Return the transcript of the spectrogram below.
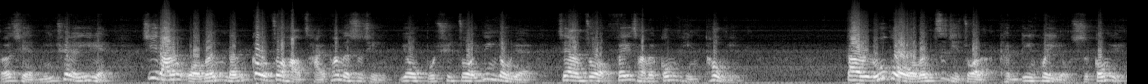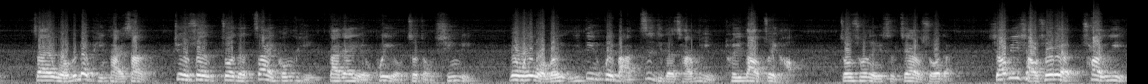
而且明确了一点：既然我们能够做好裁判的事情，又不去做运动员，这样做非常的公平透明。但如果我们自己做了，肯定会有失公允。在我们的平台上，就算做的再公平，大家也会有这种心理，认为我们一定会把自己的产品推到最好。周春林是这样说的：小米小说的创意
